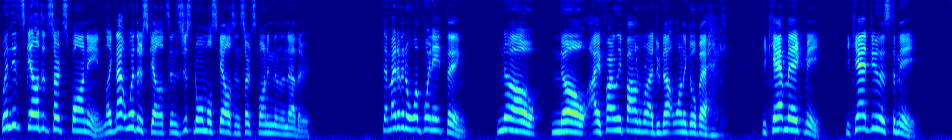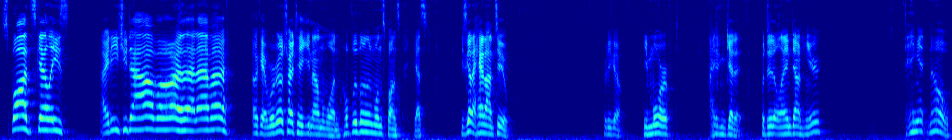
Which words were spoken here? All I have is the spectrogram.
When did skeletons start spawning? Like, not wither skeletons, just normal skeletons start spawning in the nether. That might have been a 1.8 thing. No, no, I finally found one. I do not want to go back. You can't make me. You can't do this to me. Spawn, skellies. I'd eat you down more than ever. Okay, we're gonna try taking down one. Hopefully the only one spawns. Yes. He's got a head on too. Where'd he go? He morphed. I didn't get it. But did it land down here? Dang it, no.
